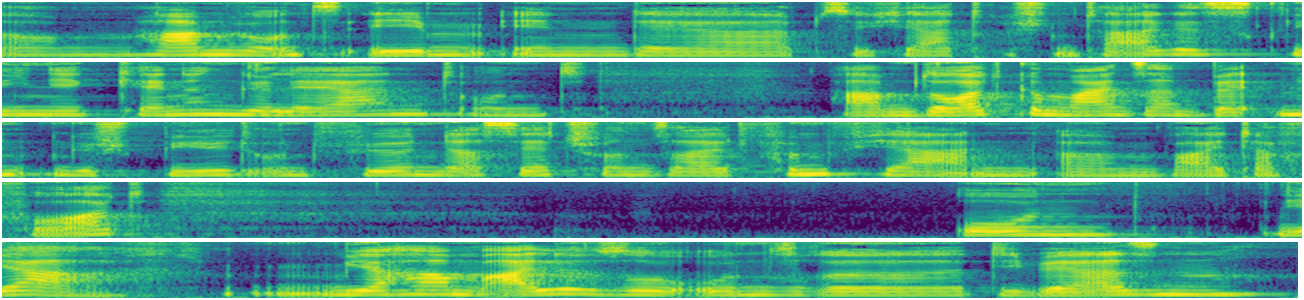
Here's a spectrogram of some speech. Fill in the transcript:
ähm, haben wir uns eben in der psychiatrischen Tagesklinik kennengelernt und haben dort gemeinsam Badminton gespielt und führen das jetzt schon seit fünf Jahren ähm, weiter fort. Und ja, wir haben alle so unsere diversen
